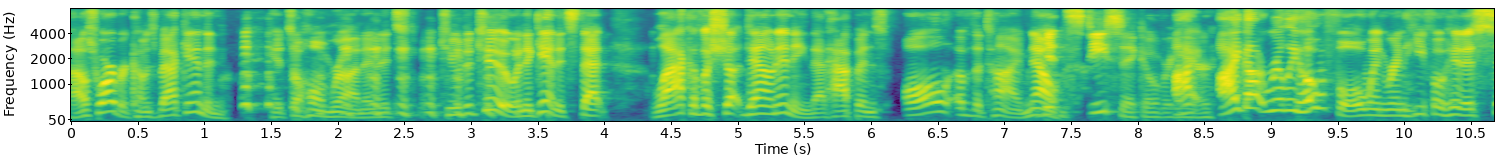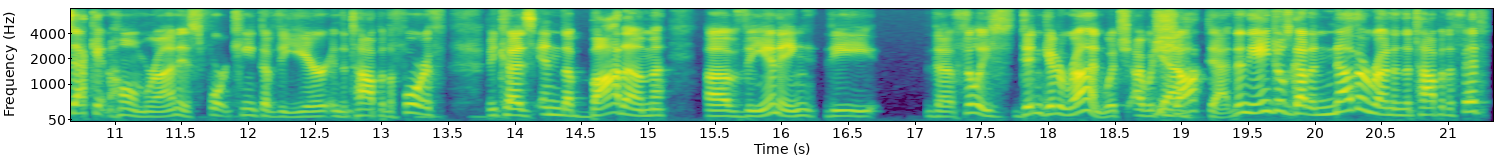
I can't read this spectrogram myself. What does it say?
Kyle Schwarber comes back in and hits a home run, and it's two to two. And again, it's that lack of a shutdown inning that happens all of the time. Now, getting seasick over here. I, I got really hopeful when Rengifo hit his second home run, his 14th of the year, in the top of the fourth, because in the bottom of the inning, the the Phillies didn't get a run, which I was yeah. shocked at. Then the Angels got another run in the top of the fifth,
